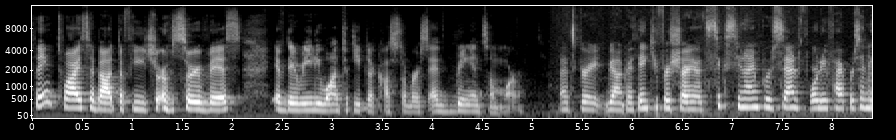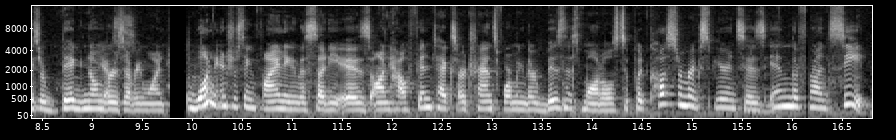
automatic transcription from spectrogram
think twice about the future of service if they really want to keep their customers and bring in some more. That's great, Bianca. Thank you for sharing that. 69%, 45%, these are big numbers, yes. everyone. One interesting finding in the study is on how fintechs are transforming their business models to put customer experiences in the front seat.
